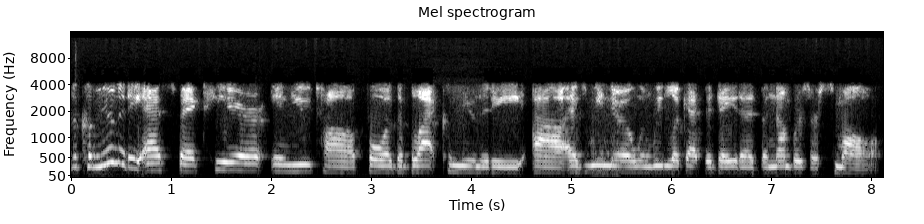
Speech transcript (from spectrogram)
the community aspect here in Utah for the black community, uh, as we know when we look at the data, the numbers are small.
